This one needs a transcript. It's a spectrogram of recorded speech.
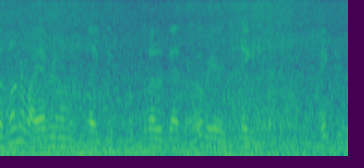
was wondering why everyone was like, these, some of those guys were over here just taking pictures.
